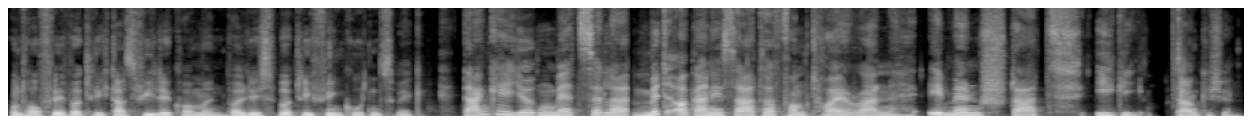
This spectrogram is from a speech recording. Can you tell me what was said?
und hoffe wirklich, dass viele kommen, weil das wirklich für einen guten Zweck. Danke, Jürgen Metzeler, Mitorganisator vom Toy Run Immenstadt IG. Dankeschön.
